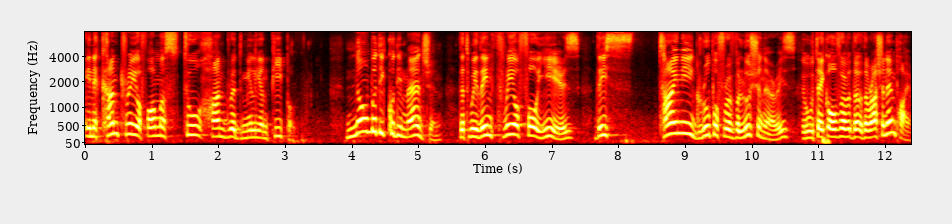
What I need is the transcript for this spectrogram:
in a country of almost 200 million people. Nobody could imagine that within three or four years, this tiny group of revolutionaries would take over the, the Russian Empire.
